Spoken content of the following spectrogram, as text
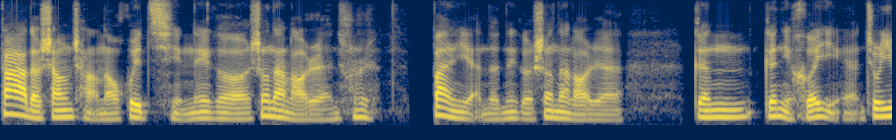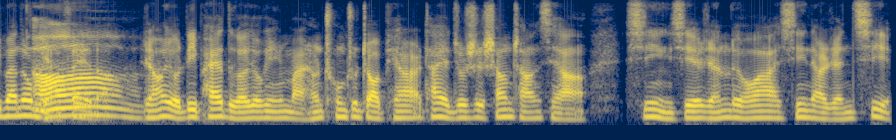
大的商场呢会请那个圣诞老人，就是扮演的那个圣诞老人跟跟你合影，就是一般都是免费的，哦、然后有立拍得就给你马上冲出照片。它也就是商场想吸引一些人流啊，吸引点人气，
